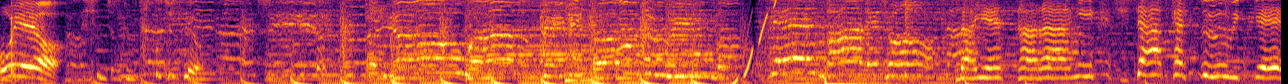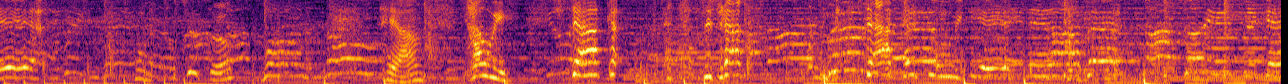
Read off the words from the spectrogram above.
오이에요. 내 심장 좀 찾아주세요. 나의 사랑이 시작할 수 있게 형 취했어요? 태양 4위 시작할 시작 시작할 수 있게 내 앞에 서 있을게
